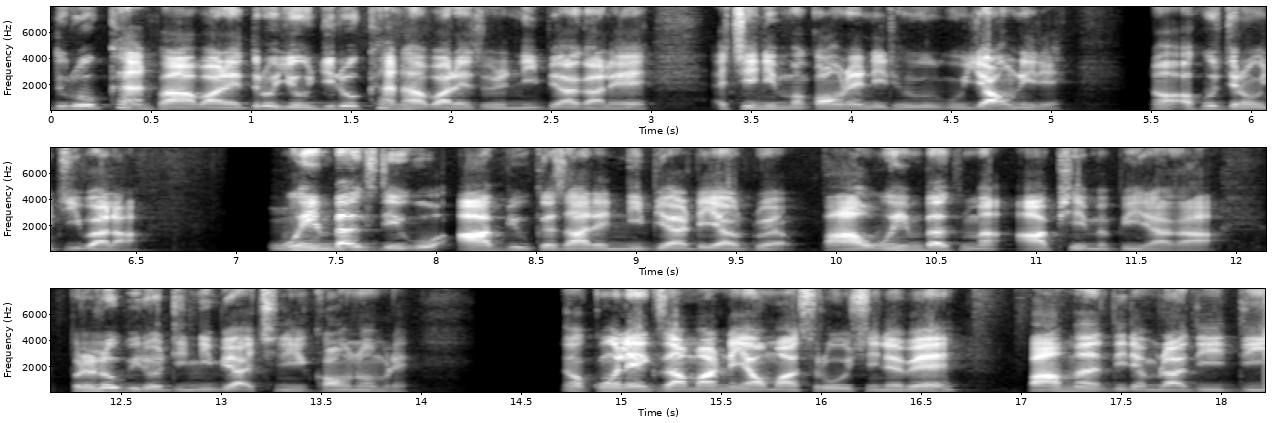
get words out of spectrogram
သူတို့ခန့်ထားပါတယ်သူတို့ယုံကြည်လို့ခန့်ထားပါတယ်ဆိုတဲ့နီးပြကလည်းအချိန်ဒီမကောင်းတဲ့နေထိုးကိုရောက်နေတယ်เนาะအခုကျွန်တော်ကြည့်ပါလား win backs တွေကိုအားပြုကစားတဲ့နီးပြတစ်ယောက်အတွက်ဘာ win backs မှအားဖြည့်မပေးတာကဘယ်လိုလုပ်ပြီးတော့ဒီနီးပြအချိန်ကြီးကောင်းတော့မလဲเนาะကွင်းလေကစားမနှစ်ယောက်မှာဆိုလို့ရှိရင်လည်းပဲဘာမှသိတယ်မလားဒီဒီ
